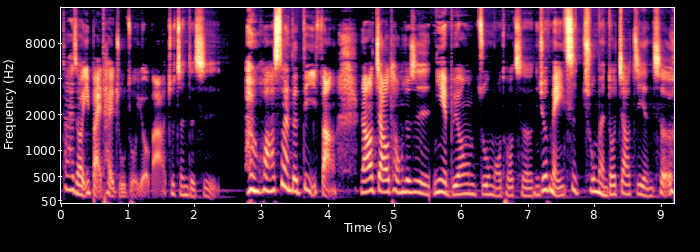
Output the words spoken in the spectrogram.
大概只要一百泰铢左右吧，就真的是。很划算的地方，然后交通就是你也不用租摩托车，你就每一次出门都叫计程车，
